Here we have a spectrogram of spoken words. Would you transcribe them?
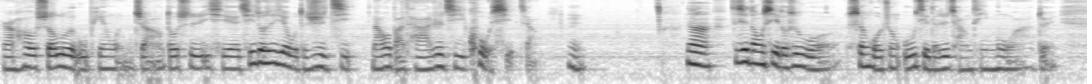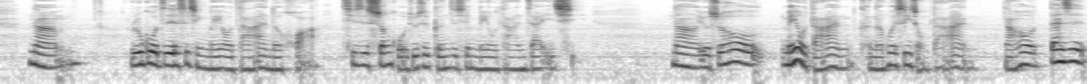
然后收录了五篇文章，都是一些其实都是一些我的日记，然后我把它日记扩写这样，嗯。那这些东西也都是我生活中无解的日常题目啊，对。那如果这些事情没有答案的话，其实生活就是跟这些没有答案在一起。那有时候没有答案可能会是一种答案，然后但是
